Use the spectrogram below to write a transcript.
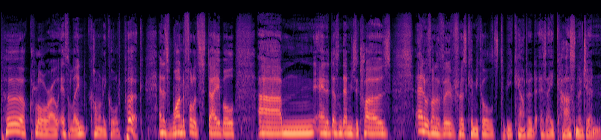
perchloroethylene, commonly called PERC. And it's wonderful, it's stable, um, and it doesn't damage the clothes. And it was one of the very first chemicals to be counted as a carcinogen.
